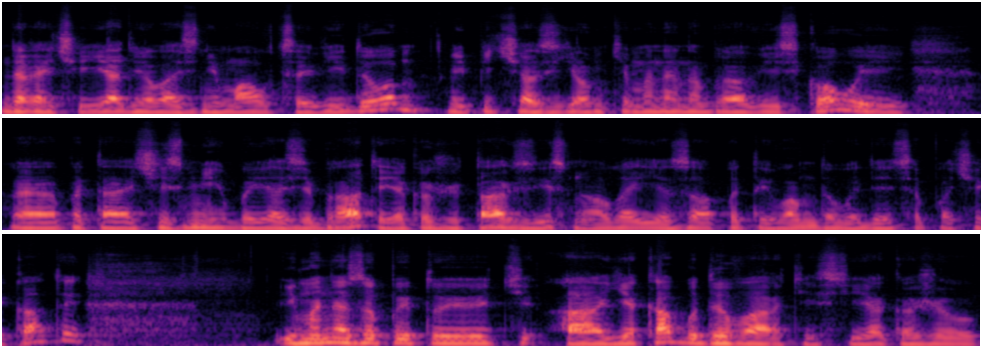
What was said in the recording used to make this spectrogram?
До речі, я для вас знімав це відео, і під час зйомки мене набрав військовий. е, Питає, чи зміг би я зібрати. Я кажу, так, звісно, але є запити, вам доведеться почекати. І мене запитують, а яка буде вартість? Я кажу,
